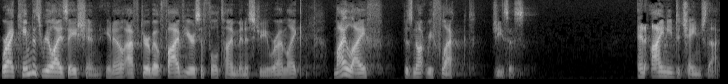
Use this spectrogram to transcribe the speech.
where I came to this realization, you know, after about five years of full time ministry, where I'm like, my life does not reflect Jesus. And I need to change that.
